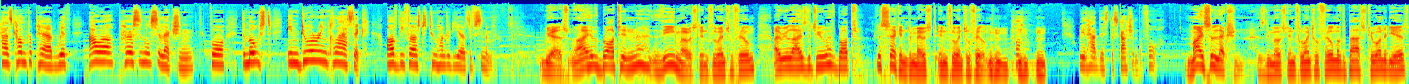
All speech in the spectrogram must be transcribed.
has come prepared with our personal selection for the most enduring classic of the first 200 years of cinema. Yes, I have brought in the most influential film. I realize that you have brought the second most influential film. We've had this discussion before. My selection as the most influential film of the past 200 years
